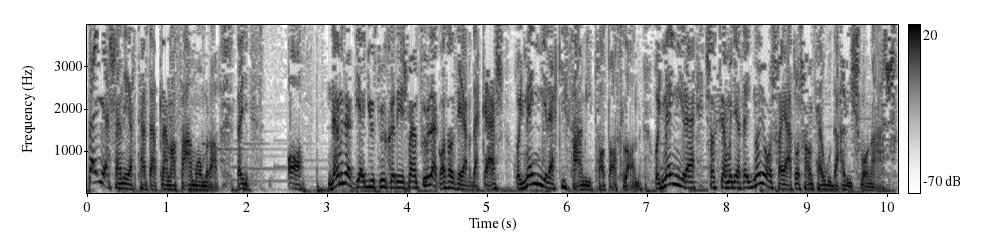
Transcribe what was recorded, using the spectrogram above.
teljesen érthetetlen a számomra. Hogy a nemzeti együttműködésben főleg az az érdekes, hogy mennyire kiszámíthatatlan, hogy mennyire, és azt hiszem, hogy ez egy nagyon sajátosan feudális vonás.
